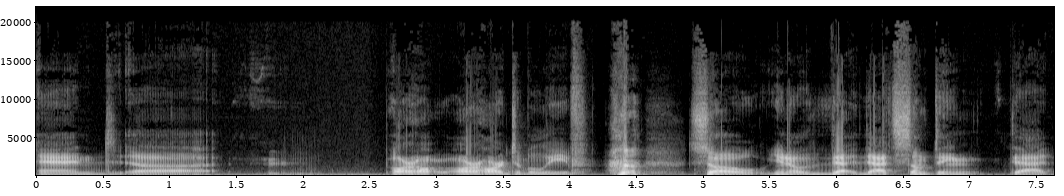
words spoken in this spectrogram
and uh, are are hard to believe. so you know that that's something that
